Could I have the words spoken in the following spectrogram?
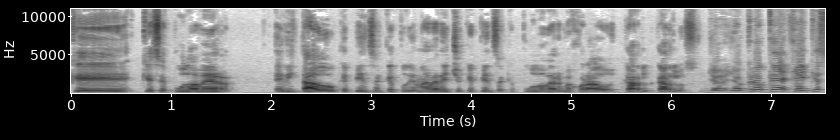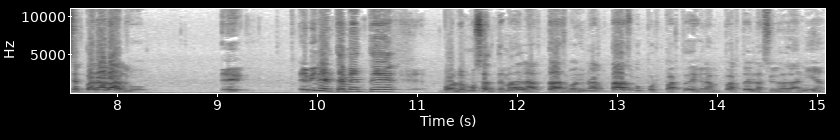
que, que se pudo haber evitado? ¿Qué piensan que pudieron haber hecho? ¿Qué piensan que pudo haber mejorado? Car- Carlos. Yo, yo creo que aquí hay que separar algo. Eh, evidentemente, volvemos al tema del hartazgo. Hay un hartazgo por parte de gran parte de la ciudadanía.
